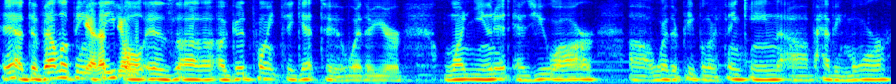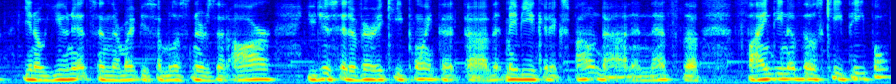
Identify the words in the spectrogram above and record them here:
Yeah, developing yeah, people is uh, a good point to get to, whether you're one unit as you are, uh, whether people are thinking of having more, you know, units, and there might be some listeners that are. You just hit a very key point that uh, that maybe you could expound on, and that's the finding of those key people,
